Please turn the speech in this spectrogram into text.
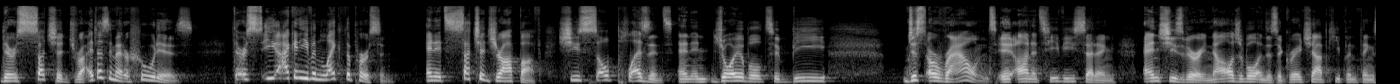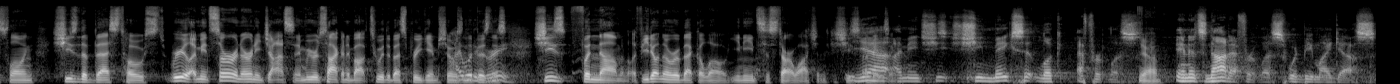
there's such a drop. It doesn't matter who it is. There's I can even like the person, and it's such a drop off. She's so pleasant and enjoyable to be just around on a TV setting. And she's very knowledgeable and does a great job keeping things flowing. She's the best host. Really, I mean, Sir and Ernie Johnson, we were talking about two of the best pregame shows I in the business. agree. She's phenomenal. If you don't know Rebecca Lowe, you need to start watching because she's yeah, amazing. I mean, she she makes it look effortless. Yeah. and it's not effortless, would be my guess.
